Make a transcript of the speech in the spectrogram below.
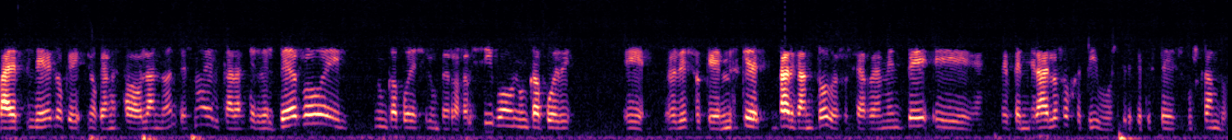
va a depender lo que lo que han estado hablando antes no el carácter del perro el nunca puede ser un perro agresivo nunca puede eh, de eso que no es que valgan todos o sea realmente eh, dependerá de los objetivos que te estés buscando.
